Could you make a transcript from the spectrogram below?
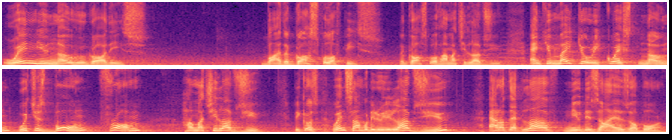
When you know who God is, by the gospel of peace, the gospel of how much He loves you, and you make your request known, which is born from how much He loves you. Because when somebody really loves you, out of that love, new desires are born.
